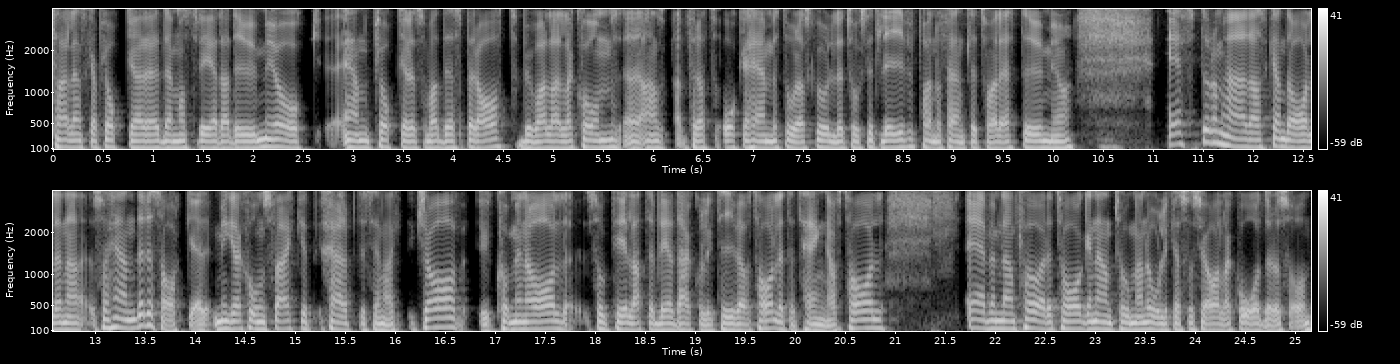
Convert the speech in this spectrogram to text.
thailändska plockare demonstrerade i Umeå och en plockare som var desperat, Buwalala kom eh, för att åka hem med stora skulder, tog sitt liv på en offentlig toalett i Umeå. Efter de här skandalerna så hände det saker. Migrationsverket skärpte sina krav. Kommunal såg till att det blev det här kollektivavtalet, ett hängavtal. Även bland företagen antog man olika sociala koder och så.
